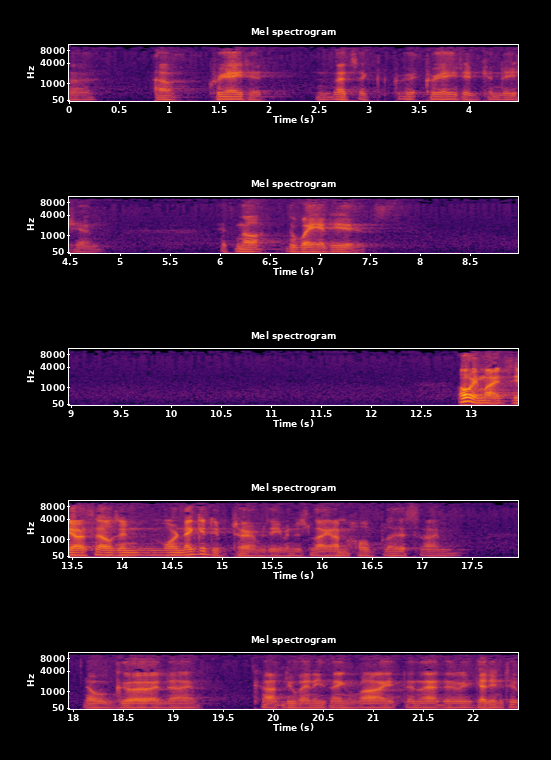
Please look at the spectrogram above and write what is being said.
uh, uh, created. That's a cre- created condition. It's not the way it is. Or we might see ourselves in more negative terms, even. It's like, I'm hopeless, I'm no good, I can't do anything right, and that and we get into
